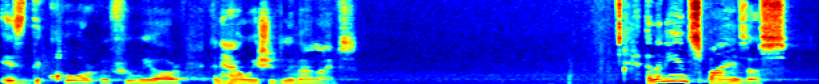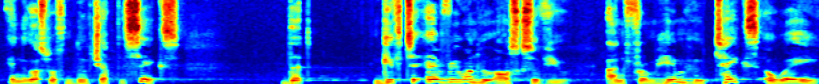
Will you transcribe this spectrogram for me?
is the core of who we are and how we should live our lives. And then he inspires us in the Gospel of Luke, chapter 6, that give to everyone who asks of you, and from him who takes away,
